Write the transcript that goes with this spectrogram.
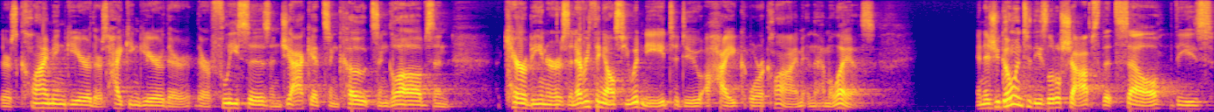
There's climbing gear, there's hiking gear, there, there are fleeces and jackets and coats and gloves and carabiners and everything else you would need to do a hike or a climb in the Himalayas. And as you go into these little shops that sell these,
